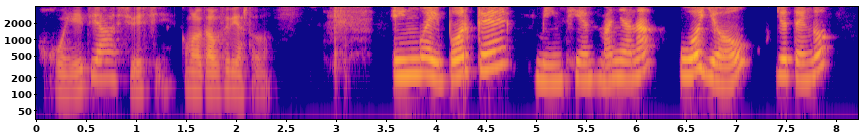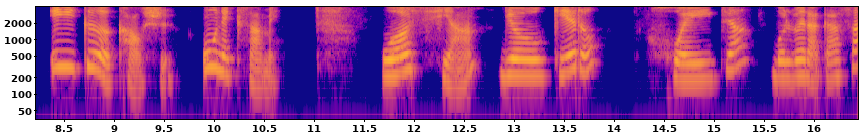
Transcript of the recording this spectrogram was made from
回家学习。¿Cómo lo traducirías todo? 因为 porque 明天 mañana 我有 yo tengo 一个考试 un examen 我想 yo quiero 回家 volver a casa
